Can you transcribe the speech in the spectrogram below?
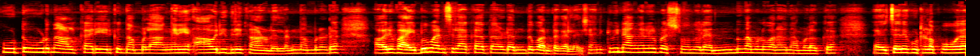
കൂട്ടുകൂടുന്ന ആൾക്കാരെയായിരിക്കും നമ്മൾ അങ്ങനെ ആ ഒരു ഇതിൽ കാണില്ല നമ്മളോട് ആ ഒരു വൈബ് മനസ്സിലാക്കാത്തവരുടെ എന്ത് പറഞ്ഞിട്ട് കല്ല പക്ഷേ എനിക്ക് പിന്നെ അങ്ങനെ ഒരു പ്രശ്നമൊന്നുമില്ല. എന്ത് നമ്മൾ പറഞ്ഞാൽ നമ്മളൊക്കെ ചെറിയ കുട്ടികളെ പോലെ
